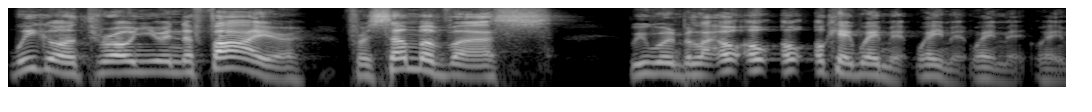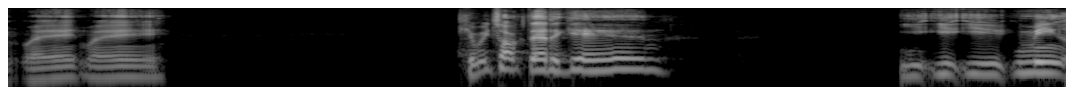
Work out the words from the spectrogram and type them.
we're going to throw you in the fire. For some of us, we would be like, oh, oh, oh, okay, wait a minute, wait a minute, wait a minute, wait, wait, wait. Can we talk that again? You, you, you mean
